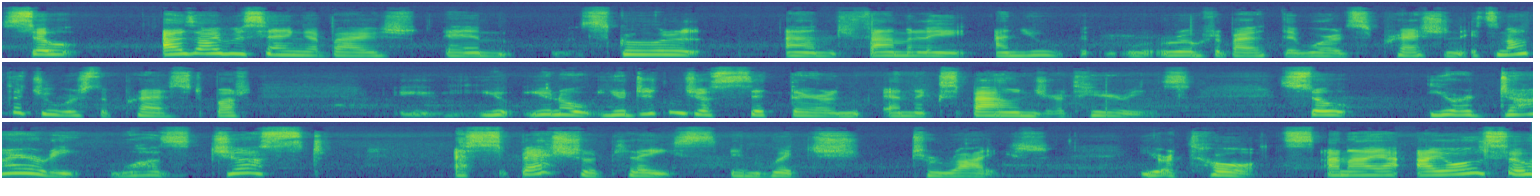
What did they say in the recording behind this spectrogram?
so as i was saying about um, school and family and you wrote about the word suppression it's not that you were suppressed but you you know you didn't just sit there and, and expound your theories so your diary was just a special place in which to write your thoughts. And I, I also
